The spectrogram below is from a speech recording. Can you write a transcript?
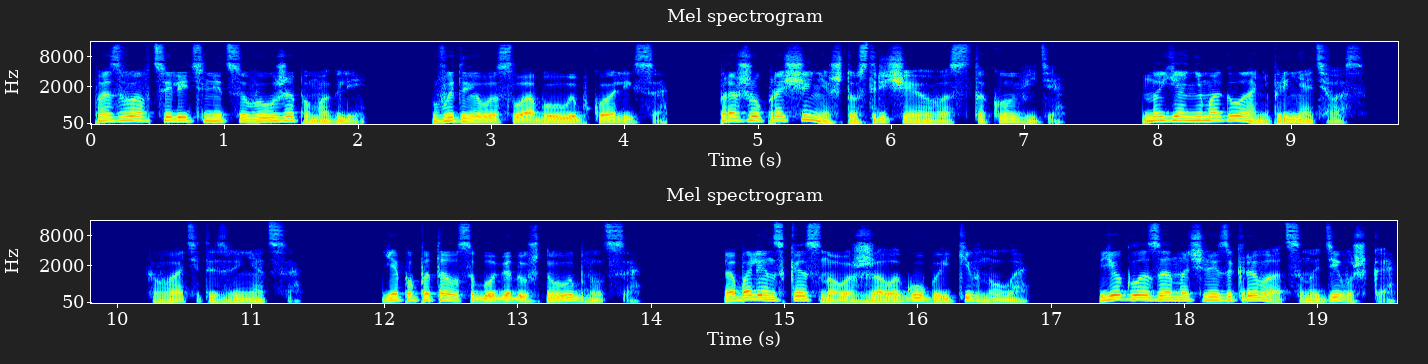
«Позвав целительницу, вы уже помогли», — выдавила слабую улыбку Алиса. «Прошу прощения, что встречаю вас в таком виде. Но я не могла не принять вас». «Хватит извиняться». Я попытался благодушно улыбнуться. Аболенская снова сжала губы и кивнула. Ее глаза начали закрываться, но девушка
